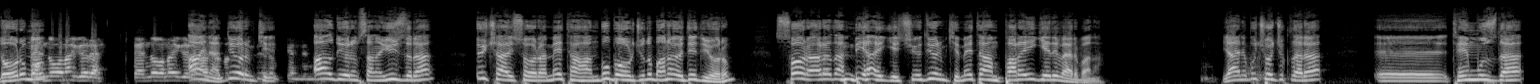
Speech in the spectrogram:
Doğru mu? Ben de ona göre. Ben de ona göre. Aynen diyorum ki kendime. al diyorum sana 100 lira 3 ay sonra Metehan bu borcunu bana öde diyorum. Sonra aradan bir ay geçiyor diyorum ki Metehan parayı geri ver bana. Yani bu çocuklara e, Temmuz'da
